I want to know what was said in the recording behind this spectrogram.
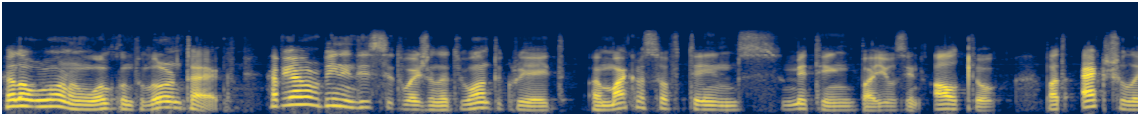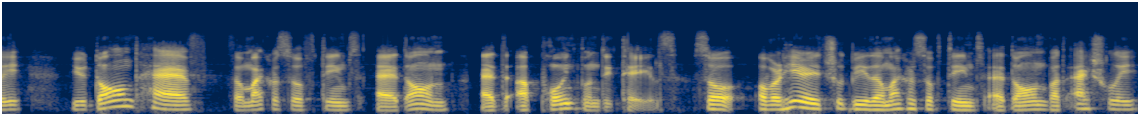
Hello everyone and welcome to Learn Tech. Have you ever been in this situation that you want to create a Microsoft Teams meeting by using Outlook, but actually you don't have the Microsoft Teams add-on at the appointment details. So over here it should be the Microsoft Teams add-on, but actually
